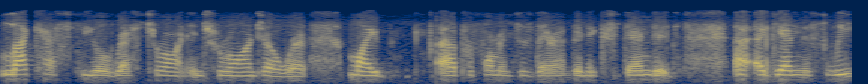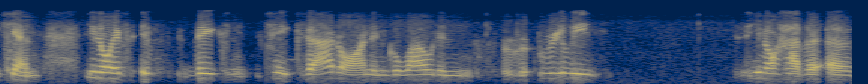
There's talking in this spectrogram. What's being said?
La Castile restaurant in Toronto where my uh, performances there have been extended uh, again this weekend. You know, if if they can take that on and go out and r- really you know have a,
